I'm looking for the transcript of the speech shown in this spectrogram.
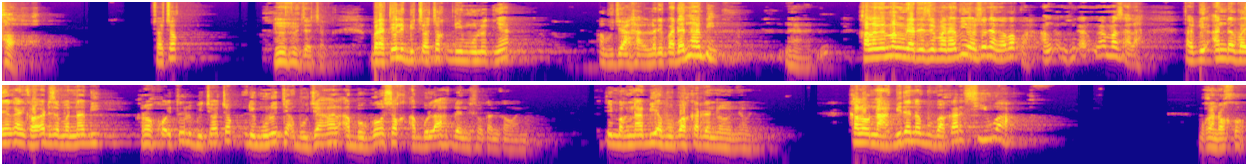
Oh. Cocok? Cocok. Berarti lebih cocok di mulutnya Abu Jahal daripada Nabi. Nah, kalau memang dari zaman Nabi ya sudah nggak apa-apa, nggak masalah. Tapi anda bayangkan kalau ada zaman Nabi, rokok itu lebih cocok di mulutnya Abu Jahal, Abu Gosok, Abu Lahab dan misalkan kawan. Timbang Nabi Abu Bakar dan lawan-lawan. Kalau Nabi dan Abu Bakar siwa. Bukan rokok.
